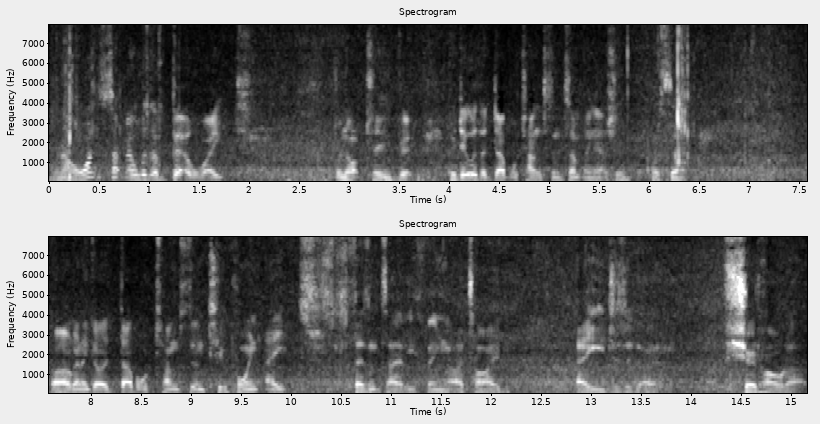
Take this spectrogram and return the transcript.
And I want something with a bit of weight but not too big. Could do with a double tungsten something actually. What's that Oh, I'm gonna go double tungsten 2.8 pheasant taily thing that I tied ages ago. Should hold up.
